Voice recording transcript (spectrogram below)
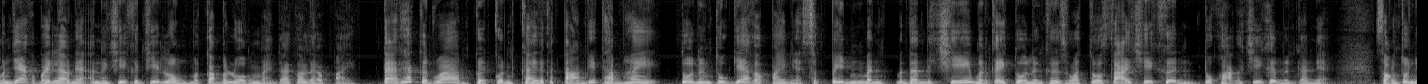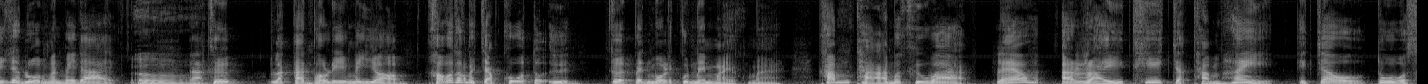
มันแยกกันไปแล้วเนี่ยอันหนึ่งชี้ขึ้นชี้ลงมันกลับมารวมกันใหม่ได้ก็แล้วไป แต่ถ้าเกิดว่าเกิดกลไกแล้วก็ตามที่ทำให้ตัวหนึ่งถูกแยกออกไปเนี่ย spin มันมันดันไปชี้เหมือนกับอีกตัวหนึ่งคือสมมติว่าตัวซ้ายชี้ขึ้นตัวขวาก็ชี้ขึ้นเหมือนกันเนี่ยสองตัวนี้จะรวมกันไม่ได้เออนะคือหลักการพาวลีไม่ยอมเขาก็ต้องไปจับคู่กับตัวอื่น เกิดเป็นโมเลกุลใหม่ๆออกมาคำถามก็คือว่า แล้วอะไรที่จะทำให้ไอ้เจ้าตัวส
